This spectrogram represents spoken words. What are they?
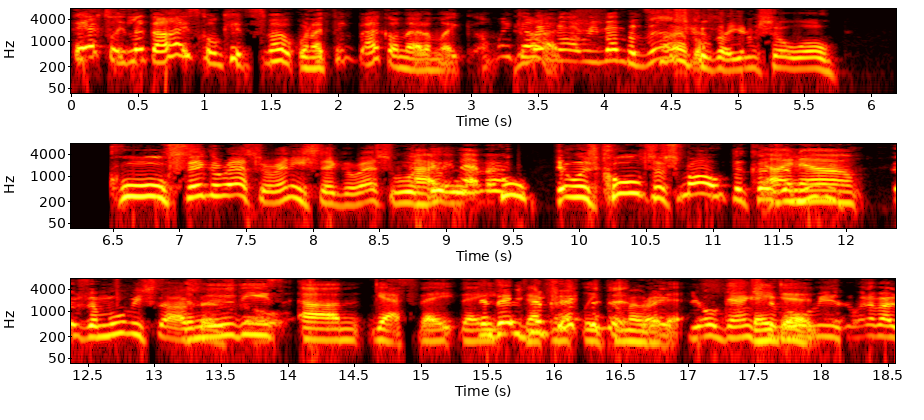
They actually let the high school kids smoke. When I think back on that, I'm like, oh my You might God. not remember this because I am so old. Cool cigarettes or any cigarettes. It was- I it was remember. cool. It was cool to smoke because I movie, know. because the movie star The said so. movies, um, yes, they, they, and they definitely depicted it, promoted right? it. The old They gangster movies, whatever.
